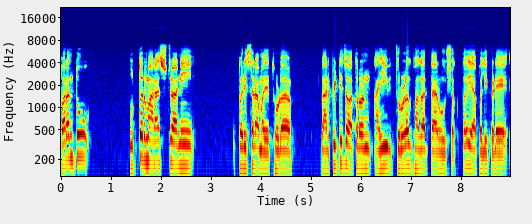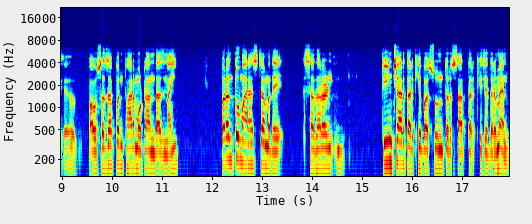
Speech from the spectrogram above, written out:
परंतु उत्तर महाराष्ट्र आणि परिसरामध्ये थोडं गारपिटीचं वातावरण काही तुरळक भागात तयार होऊ शकतं. या पलीकडे पावसाचा पण फार मोठा अंदाज नाही. परंतु महाराष्ट्रामध्ये साधारण तीन चार तारखेपासून तर सात तारखेच्या दरम्यान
